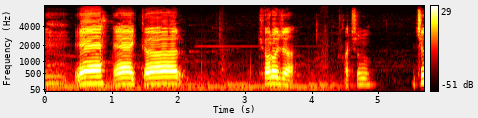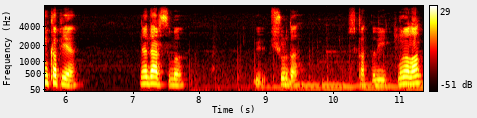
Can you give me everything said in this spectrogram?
Eh eh kör. Kör hoca. Açın. Açın kapıyı. Ne dersi bu? Şurada. Üst katta değil. Bu ne lan?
